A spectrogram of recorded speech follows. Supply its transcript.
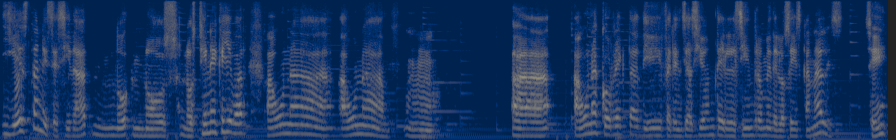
Y esta necesidad no, nos, nos tiene que llevar a una, a una, mm, a una correcta diferenciación del síndrome de los seis canales, ¿sí?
